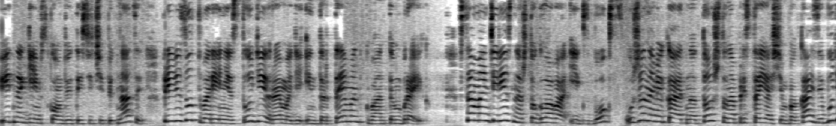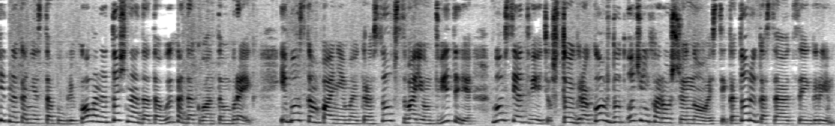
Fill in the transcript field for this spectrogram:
ведь на Gamescom 2015 привезут творение студии Remedy Entertainment Quantum Break. Самое интересное, что глава Xbox уже намекает на то, что на предстоящем показе будет наконец-то опубликована точная дата выхода Quantum Break. И босс компании Microsoft в своем твиттере вовсе ответил, что игроков ждут очень хорошие новости, которые касаются игры.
